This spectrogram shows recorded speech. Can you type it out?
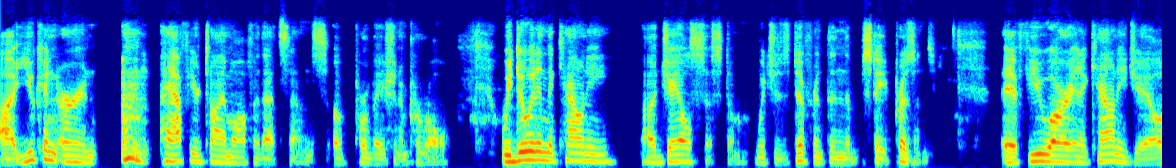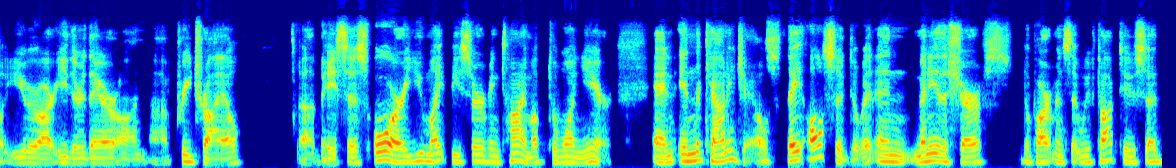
uh, you can earn half your time off of that sentence of probation and parole. We do it in the county uh, jail system, which is different than the state prisons. If you are in a county jail, you are either there on uh, pretrial uh, basis, or you might be serving time up to one year. And in the county jails, they also do it. And many of the sheriff's departments that we've talked to said,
